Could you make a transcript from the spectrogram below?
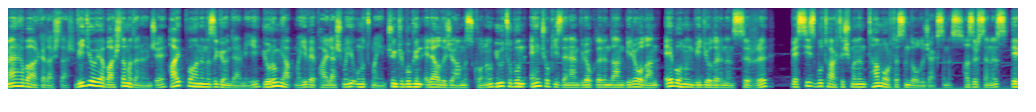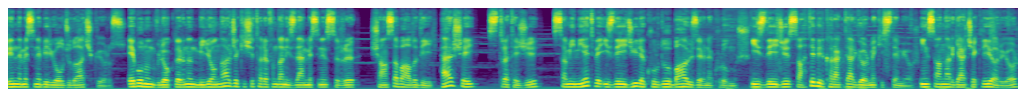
Merhaba arkadaşlar. Videoya başlamadan önce hype puanınızı göndermeyi, yorum yapmayı ve paylaşmayı unutmayın. Çünkü bugün ele alacağımız konu YouTube'un en çok izlenen vloglarından biri olan Ebo'nun videolarının sırrı ve siz bu tartışmanın tam ortasında olacaksınız. Hazırsanız derinlemesine bir yolculuğa çıkıyoruz. Ebo'nun vloglarının milyonlarca kişi tarafından izlenmesinin sırrı şansa bağlı değil. Her şey strateji, samimiyet ve izleyiciyle kurduğu bağ üzerine kurulmuş. İzleyici sahte bir karakter görmek istemiyor. İnsanlar gerçekliği arıyor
